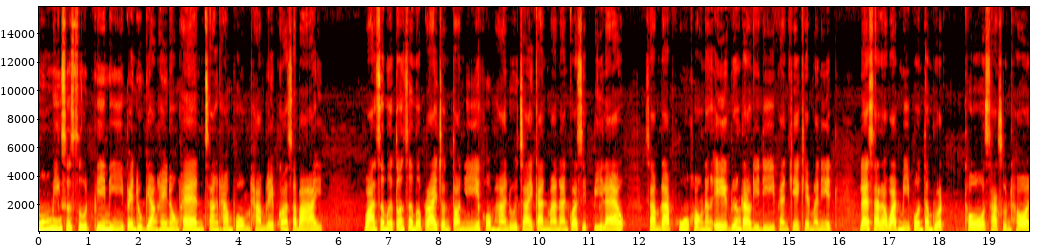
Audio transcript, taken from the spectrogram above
มุ้งมิ้งสุดๆ พี่หมีเป็นทุกอย่างให้น้องแพน ช่างทำผมทำเล็บก็สบาย หวานเสมอต้นเสมอปลายจนตอนนี้คบหาดูใจกันมานานกว่า 10 ปีแล้วสำหรับคู่ของนางเอกเรื่องราวดีๆ แพนเค้กเขมมะนิดและสารวัตรหมีพลตำรวจโทศักสุนทร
